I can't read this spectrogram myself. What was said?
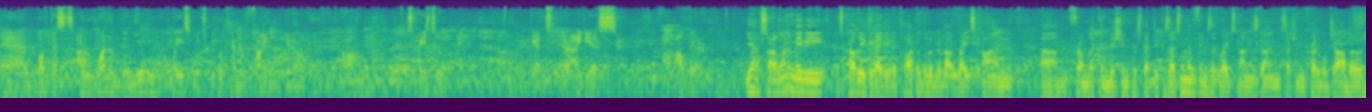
and podcasts are one of the new ways in which people can find, you know, um, space to get their ideas um, out there. Yeah, so I want to maybe it's probably a good idea to talk a little bit about RightsCon um, from like the mission perspective because that's one of the things that RightsCon has done such an incredible job of,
